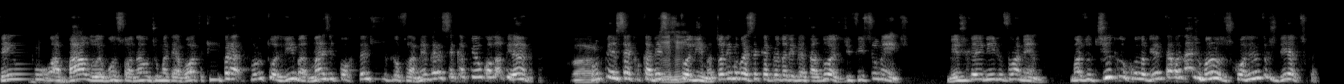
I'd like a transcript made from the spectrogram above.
tem um abalo emocional de uma derrota que, para o Tolima, mais importante do que o Flamengo era ser campeão colombiano. Claro. Vamos pensar que o cabeça uhum. de Tolima. Tolima vai ser campeão da Libertadores? Dificilmente. Mesmo que ele elimine o Flamengo. Mas o título colombiano estava nas mãos, escorrendo entre os dedos, cara.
